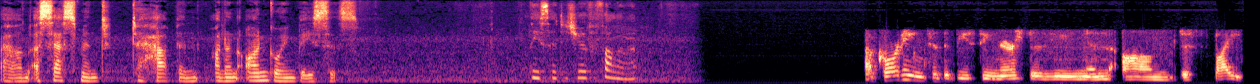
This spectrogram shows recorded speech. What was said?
um, assessment to happen on an ongoing basis. Lisa, did you have a follow up? According to the BC Nurses Union, um, despite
